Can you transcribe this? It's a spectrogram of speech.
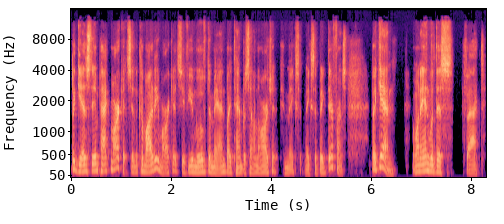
begins to impact markets. In the commodity markets, if you move demand by 10% on the margin, it makes it makes a big difference. But again, I want to end with this fact.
